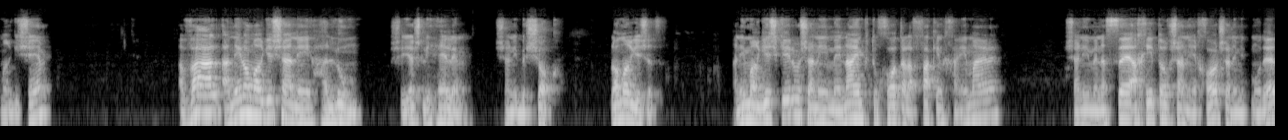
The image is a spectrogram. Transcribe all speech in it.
מרגישים. אבל אני לא מרגיש שאני הלום, שיש לי הלם, שאני בשוק. לא מרגיש את זה. אני מרגיש כאילו שאני עם עיניים פתוחות על ה fucking חיים האלה, שאני מנסה הכי טוב שאני יכול, שאני מתמודד.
